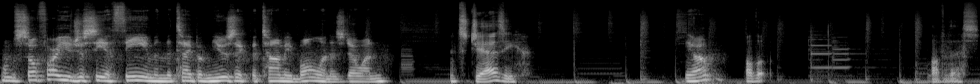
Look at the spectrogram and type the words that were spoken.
Well, so far, you just see a theme in the type of music that Tommy Bolin is doing. It's jazzy. Yep. Although, love this.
